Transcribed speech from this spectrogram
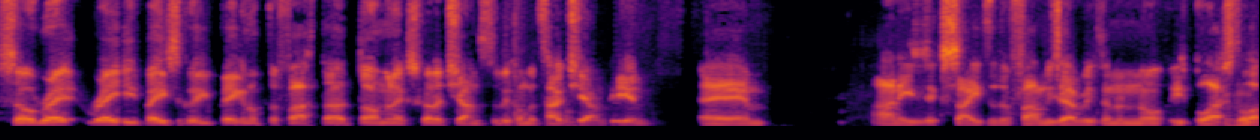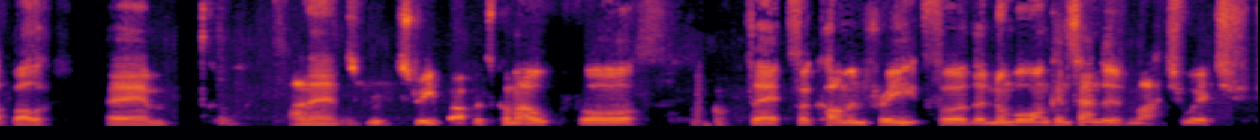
so Rey Rey basically bigging up the fact that Dominic's got a chance to become a tag champion, um, and he's excited. The family's everything, and not, he's blessed a lot, bollocks. Um, and then Street Profits come out for the, for commentary for the number one contenders match, which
